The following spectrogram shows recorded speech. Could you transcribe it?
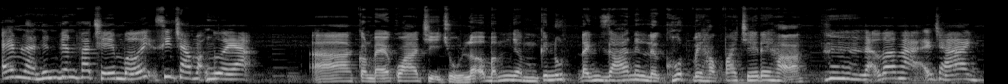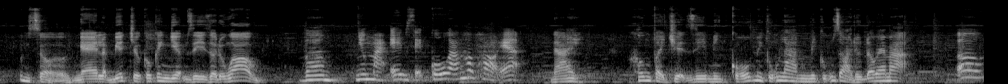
Em là nhân viên pha chế mới xin chào mọi người ạ. À, con bé qua chị chủ lỡ bấm nhầm cái nút đánh giá nên lực hốt về học pha chế đây hả? dạ vâng ạ, em chào anh. Rồi, nghe là biết chưa có kinh nghiệm gì rồi đúng không? Vâng, nhưng mà em sẽ cố gắng học hỏi ạ. Này, không phải chuyện gì mình cố mình cũng làm mình cũng giỏi được đâu em ạ Ờ,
